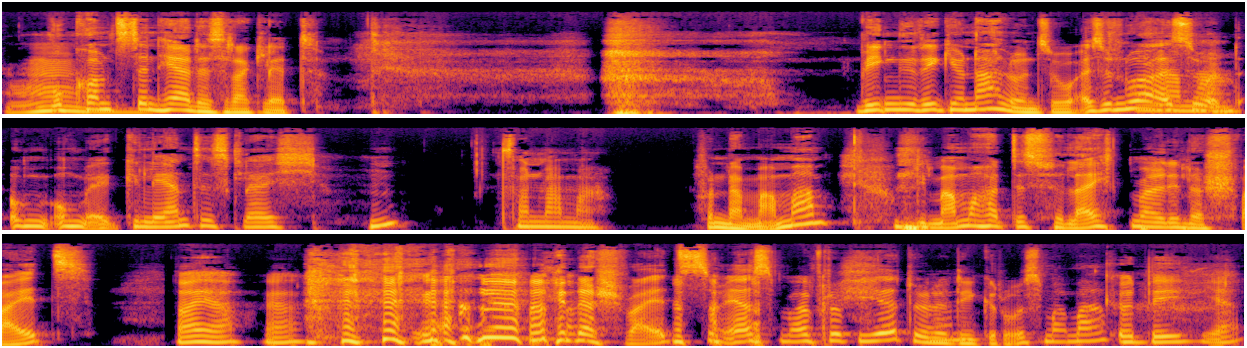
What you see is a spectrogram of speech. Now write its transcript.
Mm. Wo kommt's denn her, das Raclette? Wegen regional und so. Also nur also um, um gelerntes gleich. Hm? Von Mama. Von der Mama. Und die Mama hat das vielleicht mal in der Schweiz. Ah ja, ja. in der Schweiz zum ersten Mal probiert oder die Großmama. Could be, ja.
